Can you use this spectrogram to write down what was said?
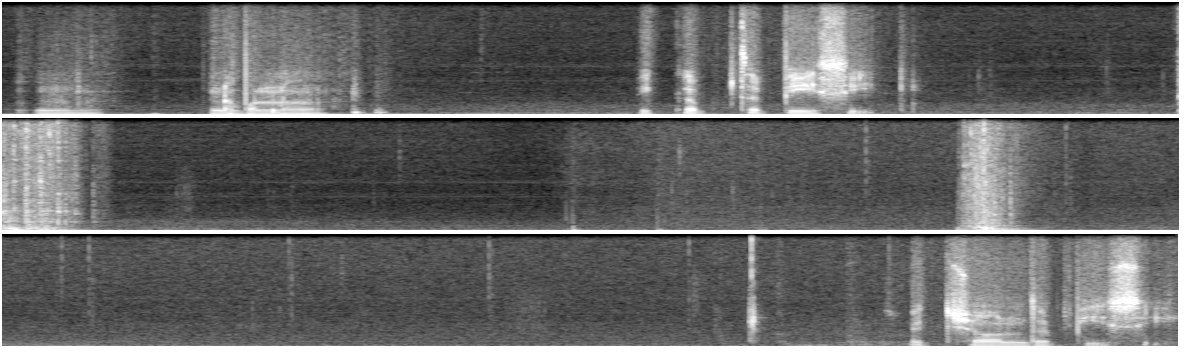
ம், என்ன பண்ணும் pick up the PC switch on the PC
